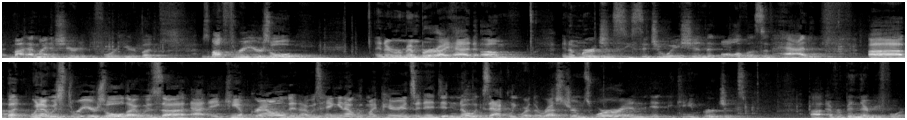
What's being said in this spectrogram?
I, might, I might have shared it before here. But I was about three years old, and I remember I had um, an emergency situation that all of us have had. Uh, but when I was three years old, I was uh, at a campground and I was hanging out with my parents, and I didn't know exactly where the restrooms were, and it became urgent. Uh, ever been there before?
